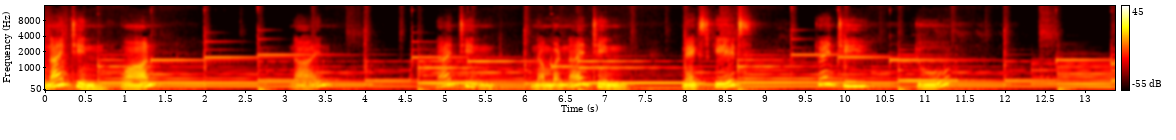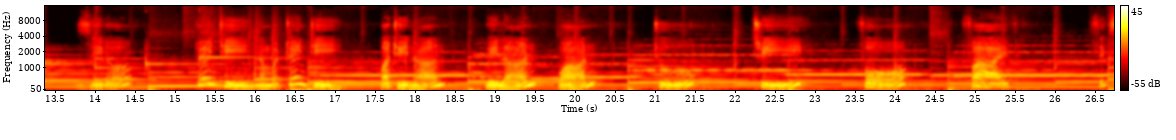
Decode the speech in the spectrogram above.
19 1 9 19 number 19 next kids 20 2 0 20 number 20 what we learn? We learn 1 2 3 4 five, six,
